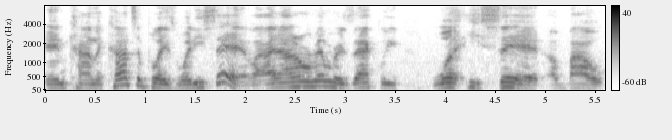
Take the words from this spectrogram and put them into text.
and kind of contemplates what he said. Like I don't remember exactly what he said about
